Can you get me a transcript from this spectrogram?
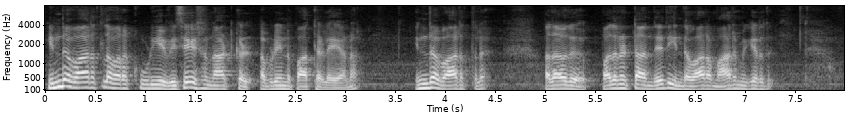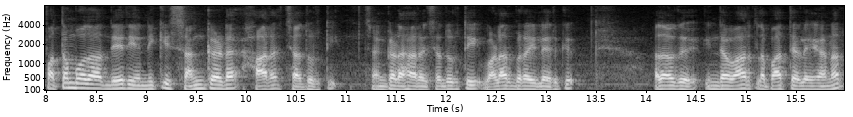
இந்த வாரத்தில் வரக்கூடிய விசேஷ நாட்கள் அப்படின்னு பார்த்தடையானால் இந்த வாரத்தில் அதாவது பதினெட்டாம் தேதி இந்த வாரம் ஆரம்பிக்கிறது. பத்தொம்போதாம் தேதி அன்னைக்கு சங்கடஹர சதுர்த்தி. சங்கடஹர சதுர்த்தி வளர்பிறையில் இருக்குது அதாவது இந்த வாரத்தில் பார்த்தலையானால்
